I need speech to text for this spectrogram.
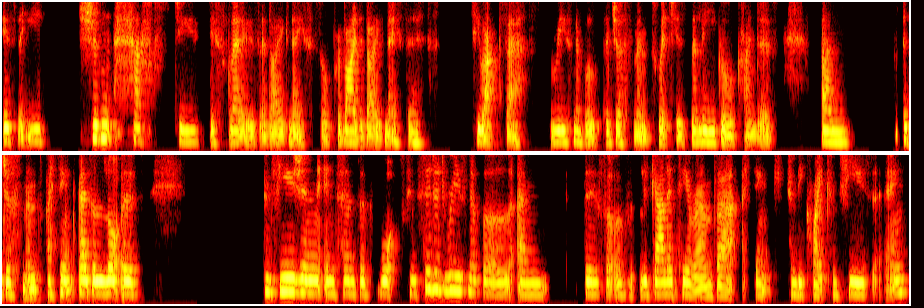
is that you shouldn't have to disclose a diagnosis or provide a diagnosis to access reasonable adjustments, which is the legal kind of um, adjustments. I think there's a lot of confusion in terms of what's considered reasonable and the sort of legality around that, I think, can be quite confusing.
